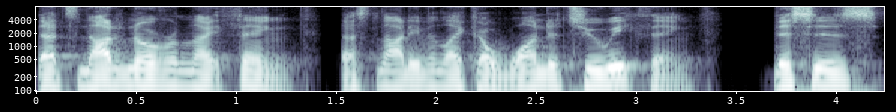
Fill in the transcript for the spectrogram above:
That's not an overnight thing. That's not even like a 1 to 2 week thing. This is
